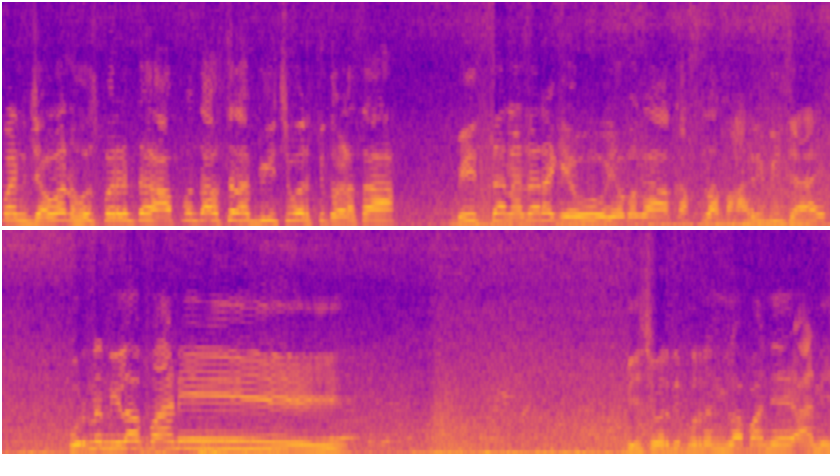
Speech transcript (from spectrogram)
पण जेवण होसपर्यंत आपण जाऊ चला बीचवरती थोडासा बीचचा नजारा घेऊ. हे बघा कसला भारी बीच आहे. पूर्ण निला पाणी. बीच वरती पूर्ण निला पाणी आहे आणि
